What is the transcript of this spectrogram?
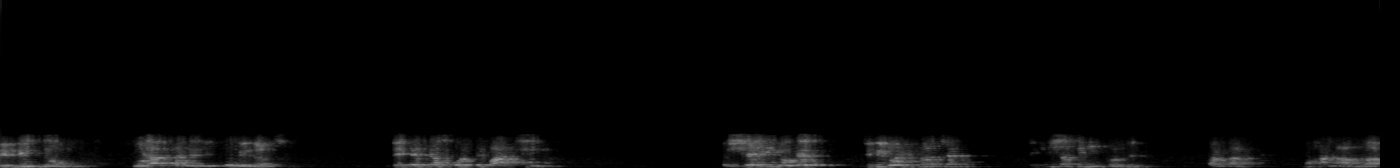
বিভিন্ন গোড়ার কাজে লিপ্ত হয়ে যাচ্ছি। নিজের কাজ করতে পারছি না। সেই রোগের যিনি রোগ ধরেছেন, চিকিৎসা তিনি করবেন। অর্থাৎ মহান আল্লাহ,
